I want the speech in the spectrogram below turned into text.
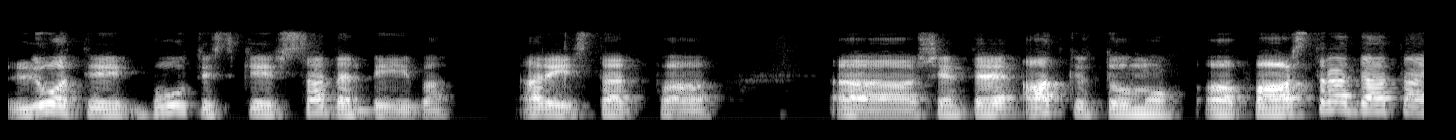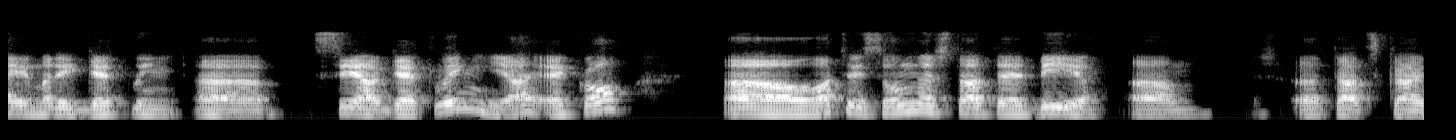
ļoti būtiski ir sadarbība arī starp šiem atkritumu pārstrādātājiem, arī Getliņa, SIA Getliņa, ja, ECO. Latvijas universitātē bija tāds kā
